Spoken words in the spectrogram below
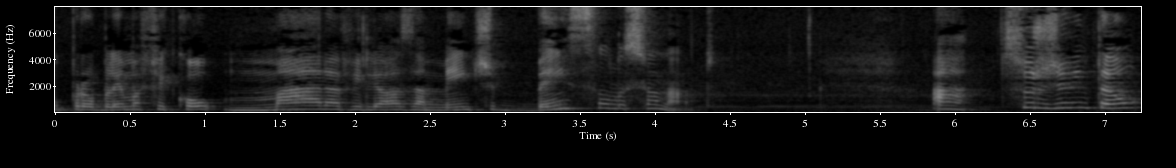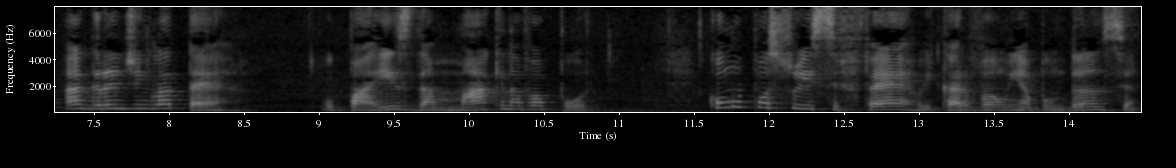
O problema ficou maravilhosamente bem solucionado. Ah, surgiu então a Grande Inglaterra, o país da máquina a vapor. Como possuísse ferro e carvão em abundância,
